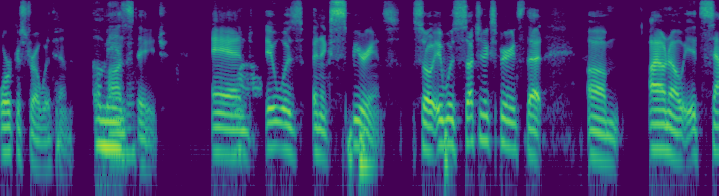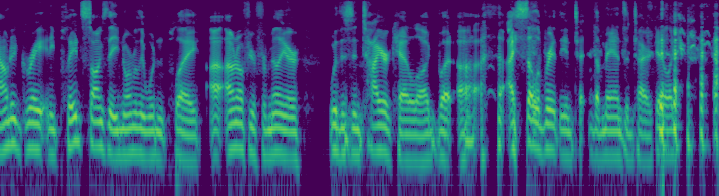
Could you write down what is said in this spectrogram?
orchestra with him Amazing. on stage, and wow. it was an experience. So it was such an experience that um, I don't know. It sounded great, and he played songs that he normally wouldn't play. I, I don't know if you're familiar with his entire catalog, but uh, I celebrate the the man's entire catalog. uh,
